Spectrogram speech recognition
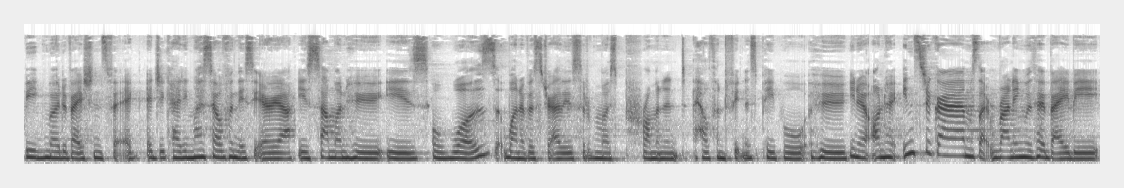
big motivations for ed- educating myself in this area is someone who is or was one of Australia's sort of most prominent health and fitness people who, you know, on her Instagram was like running with her baby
